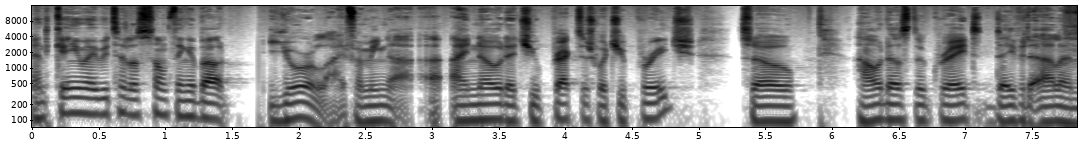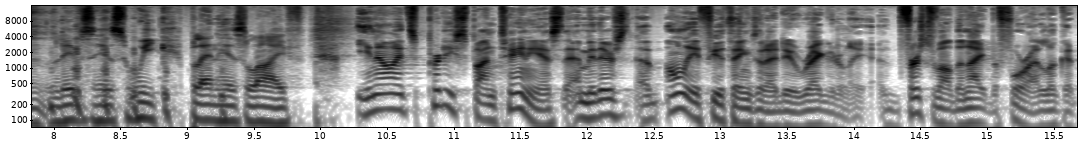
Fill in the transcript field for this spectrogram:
And can you maybe tell us something about your life? I mean, I, I know that you practice what you preach. So, how does the great David Allen lives his week, plan his life? You know, it's pretty spontaneous. I mean, there's uh, only a few things that I do regularly. First of all, the night before, I look at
